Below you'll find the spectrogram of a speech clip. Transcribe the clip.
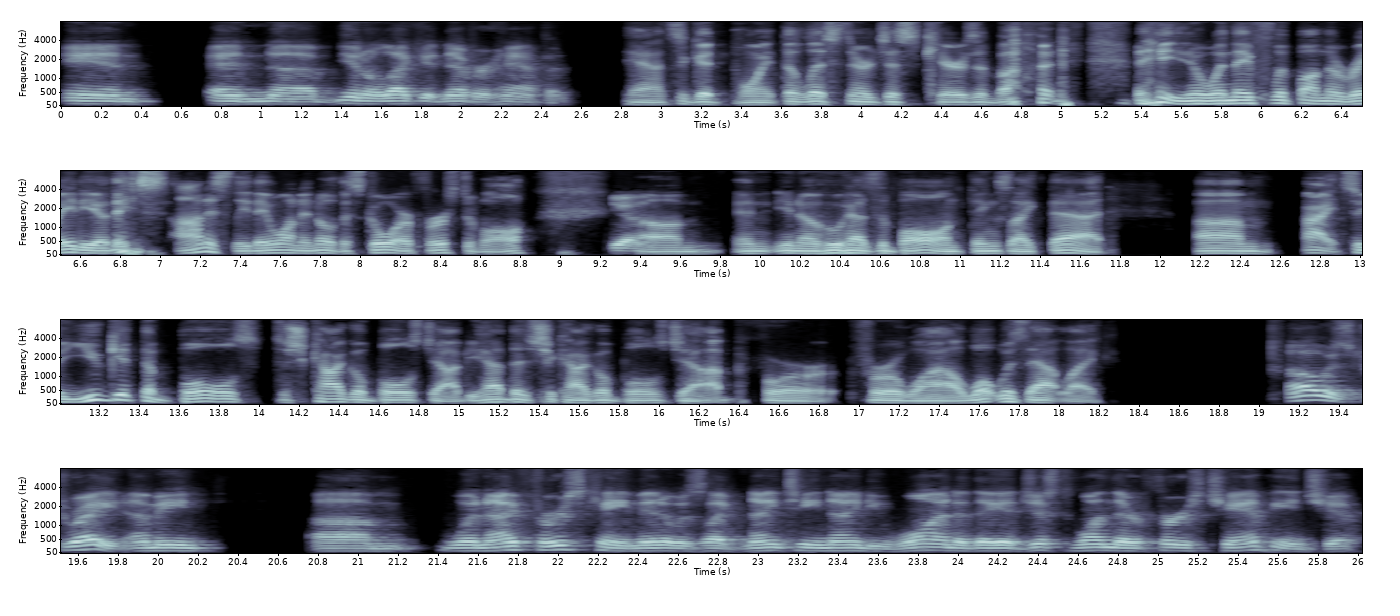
and and uh, you know like it never happened. Yeah, that's a good point. The listener just cares about, you know, when they flip on the radio, they just, honestly they want to know the score first of all, yeah, um, and you know who has the ball and things like that. Um, all right, so you get the Bulls, the Chicago Bulls job. You had the Chicago Bulls job for for a while. What was that like? Oh, it was great. I mean, um, when I first came in, it was like 1991, and they had just won their first championship.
